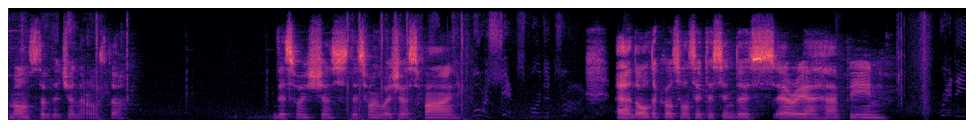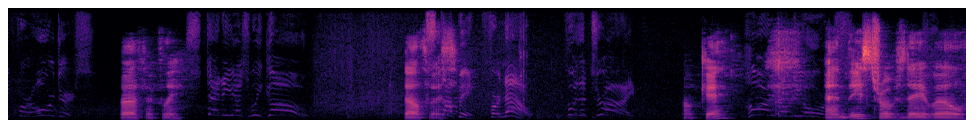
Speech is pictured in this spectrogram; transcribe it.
Most of the generals though. This was just this one was just fine. And all the coastal cities in this area have been perfectly Steady as we go. Dealt with. Stopping for now. For the tribe. Okay. Hard on the oars. And these troops they will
